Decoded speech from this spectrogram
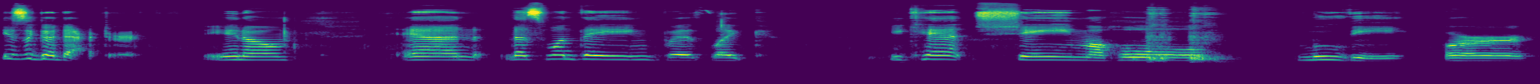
he's a good actor. You know? And that's one thing with like you can't shame a whole movie or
